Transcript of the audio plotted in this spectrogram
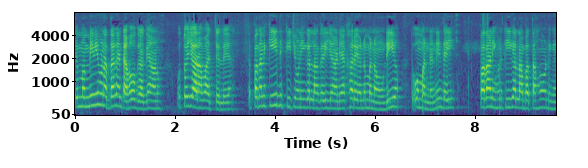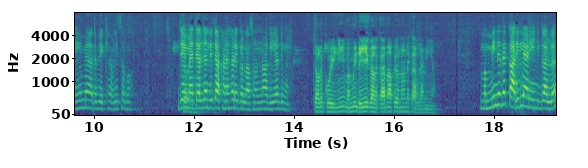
ਤੇ ਮੰਮੀ ਵੀ ਹੁਣ ਅੱਧਾ ਘੰਟਾ ਹੋ ਗਿਆ ਗਿਆ ਨੂੰ ਉੱਤੋਂ 11 ਵਜ ਚੱਲੇ ਆ। ਤੇ ਪਤਾ ਨਹੀਂ ਕੀ ਨਿੱਕੀ ਚੋਣੀ ਗੱਲਾਂ ਕਰੀ ਜਾਣ ਡਿਆ ਖਰੇ ਉਹਨੇ ਮਨਾਉਣ ਡਈ ਓ ਤੇ ਉਹ ਮੰਨਣ ਨਹੀਂ ਡਈ। ਪਤਾ ਨਹੀਂ ਹੁਣ ਕੀ ਗੱਲਾਂ ਬਾਤਾਂ ਹੋਣ ਡੀਆਂ ਈ ਮੈਂ ਤਾਂ ਵੇਖਿਆ ਵੀ ਨਹੀਂ ਸਗੋਂ। ਜੇ ਮੈਂ ਚੱਲ ਜਾਂਦੀ ਤਾਂ ਆਖਣਾ ਖੜੇ ਗੱਲਾਂ ਸੁਣਨ ਆ ਗਈ ਸਾਡੀਆਂ। ਚੱਲ ਕੋਈ ਨਹੀਂ ਮੰਮੀ ਡਈਏ ਗੱਲ ਕਰਨ ਆਪੇ ਉਹਨਾਂ ਨੇ ਕਰ ਲੈਣੀ ਆ। ਮੰਮੀ ਨੇ ਤਾਂ ਕਰ ਹੀ ਲੈਣੀ ਗੱਲ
